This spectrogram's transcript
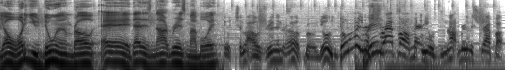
Yo, what are you doing, bro? Hey, that is not Riz, my boy. Yo, chill out. I was rizzing her up, bro. Yo, don't bring the strap out, man. Yo, do not bring the strap out.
